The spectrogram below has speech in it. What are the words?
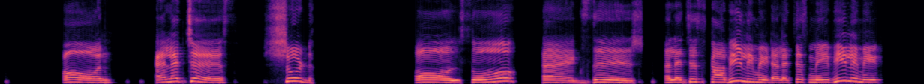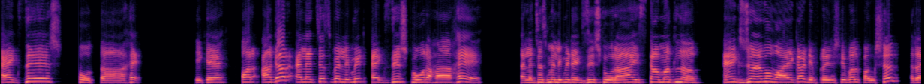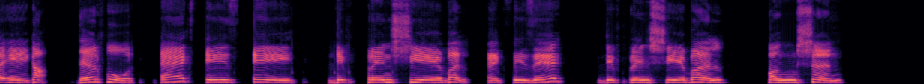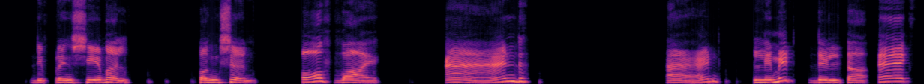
on L H S should also exist. L H S का भी लिमिट एल एच एस में भी लिमिट एग्जिस्ट होता है, ठीक है? और अगर एल एच एस में लिमिट एग्जिस्ट हो रहा है एल एच एस में लिमिट एग्जिस्ट हो रहा है, इसका मतलब एक्स जो है वो वाई का डिफरेंशियबल फ़ंक्शन रहेगा। Therefore x is a differentiable x is a differentiable function differentiable function of y and and limit delta x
